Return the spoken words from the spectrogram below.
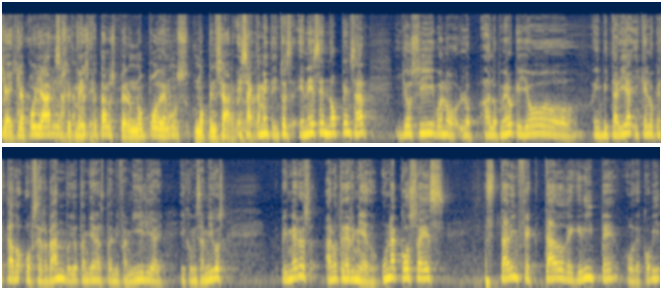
que hay que apoyarlos, hay que respetarlos, pero no podemos no pensar. Exactamente. Entonces, en ese no pensar, yo sí, bueno, a lo primero que yo invitaría y que es lo que he estado observando yo también hasta en mi familia y con mis amigos, primero es a no tener miedo. Una cosa es estar infectado de gripe o de COVID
